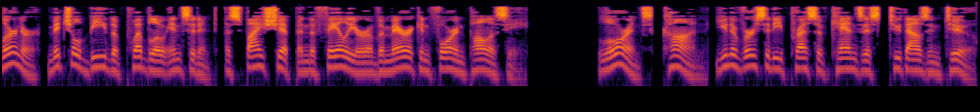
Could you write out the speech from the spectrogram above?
Lerner, Mitchell B. The Pueblo Incident, A Spy Ship and the Failure of American Foreign Policy. Lawrence, Conn, University Press of Kansas, 2002.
